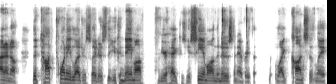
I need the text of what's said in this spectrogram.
I don't know, the top 20 legislators that you can name off of your head because you see them on the news and everything, like constantly.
